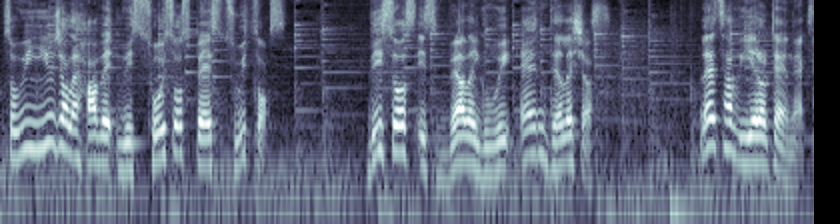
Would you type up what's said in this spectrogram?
so we usually have it with soy sauce based sweet sauce. This sauce is very gooey and delicious. Let's have yellowtail next.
